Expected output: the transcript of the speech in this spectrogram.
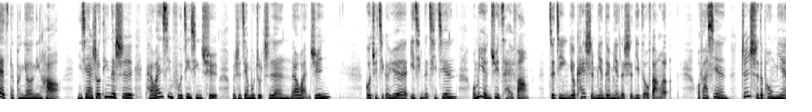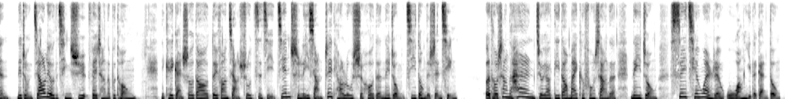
Test 的朋友您好，你现在收听的是《台湾幸福进行曲》，我是节目主持人廖婉君。过去几个月疫情的期间，我们远距采访，最近又开始面对面的实地走访了。我发现真实的碰面，那种交流的情绪非常的不同。你可以感受到对方讲述自己坚持理想这条路时候的那种激动的神情。额头上的汗就要滴到麦克风上的那一种，虽千万人吾往矣的感动。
